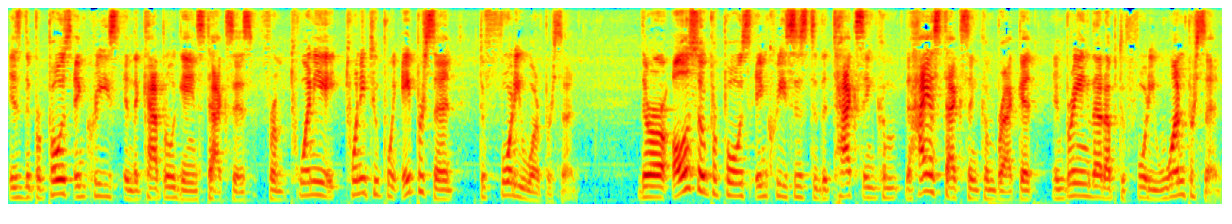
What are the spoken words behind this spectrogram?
is the proposed increase in the capital gains taxes from 22.8% to 41%. There are also proposed increases to the tax income, the highest tax income bracket, and bringing that up to 41%.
